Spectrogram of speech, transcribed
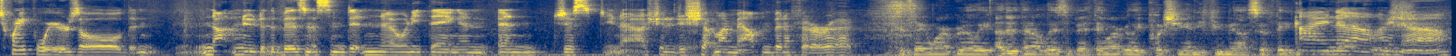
24 years old and not new to the business and didn't know anything and and just, you know, I should have just shut my mouth and been a Federette. Because they weren't really, other than Elizabeth, they weren't really pushing any females. So if they I know, I push, know,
